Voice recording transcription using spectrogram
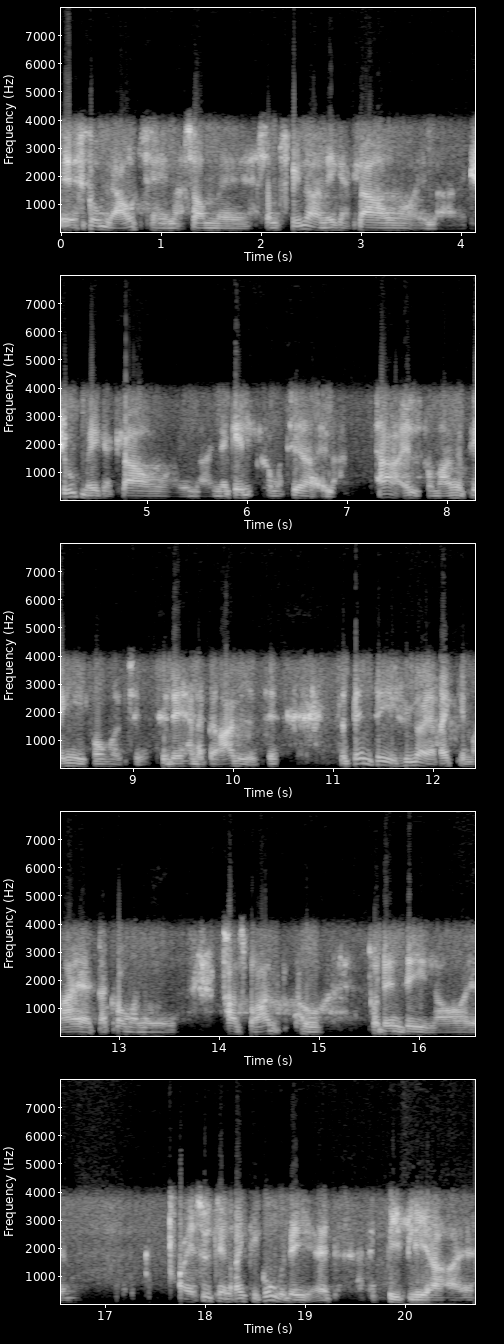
øh, skumle aftaler, som, øh, som spilleren ikke er klar over, eller klubben ikke er klar over, eller en agent kommer til at, eller tager alt for mange penge i forhold til, til det, han er berettiget til. Så den del hylder jeg rigtig meget, at der kommer noget transparent på, på den del, og, øh, og jeg synes, det er en rigtig god idé, at, at vi bliver... Øh,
